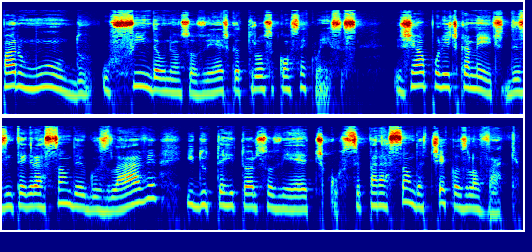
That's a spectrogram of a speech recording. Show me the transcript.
Para o mundo, o fim da União Soviética trouxe consequências. Geopoliticamente, desintegração da Iugoslávia e do território soviético, separação da Tchecoslováquia.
